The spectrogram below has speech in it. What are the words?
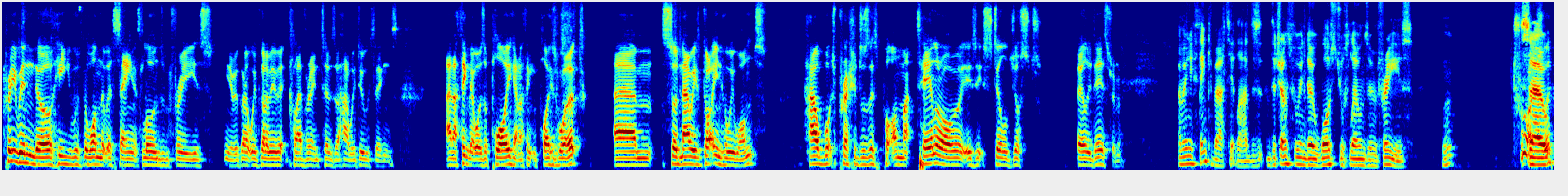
pre-window, he was the one that was saying it's loans and frees. You know, we've got we've got to be a bit clever in terms of how we do things and I think that was a ploy, and I think the ploy's worked. Um, so now he's got in who he wants. How much pressure does this put on Matt Taylor, or is it still just early days for him? I mean, if you think about it, lads, the transfer window was just loans and frees. Hmm. True, so,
